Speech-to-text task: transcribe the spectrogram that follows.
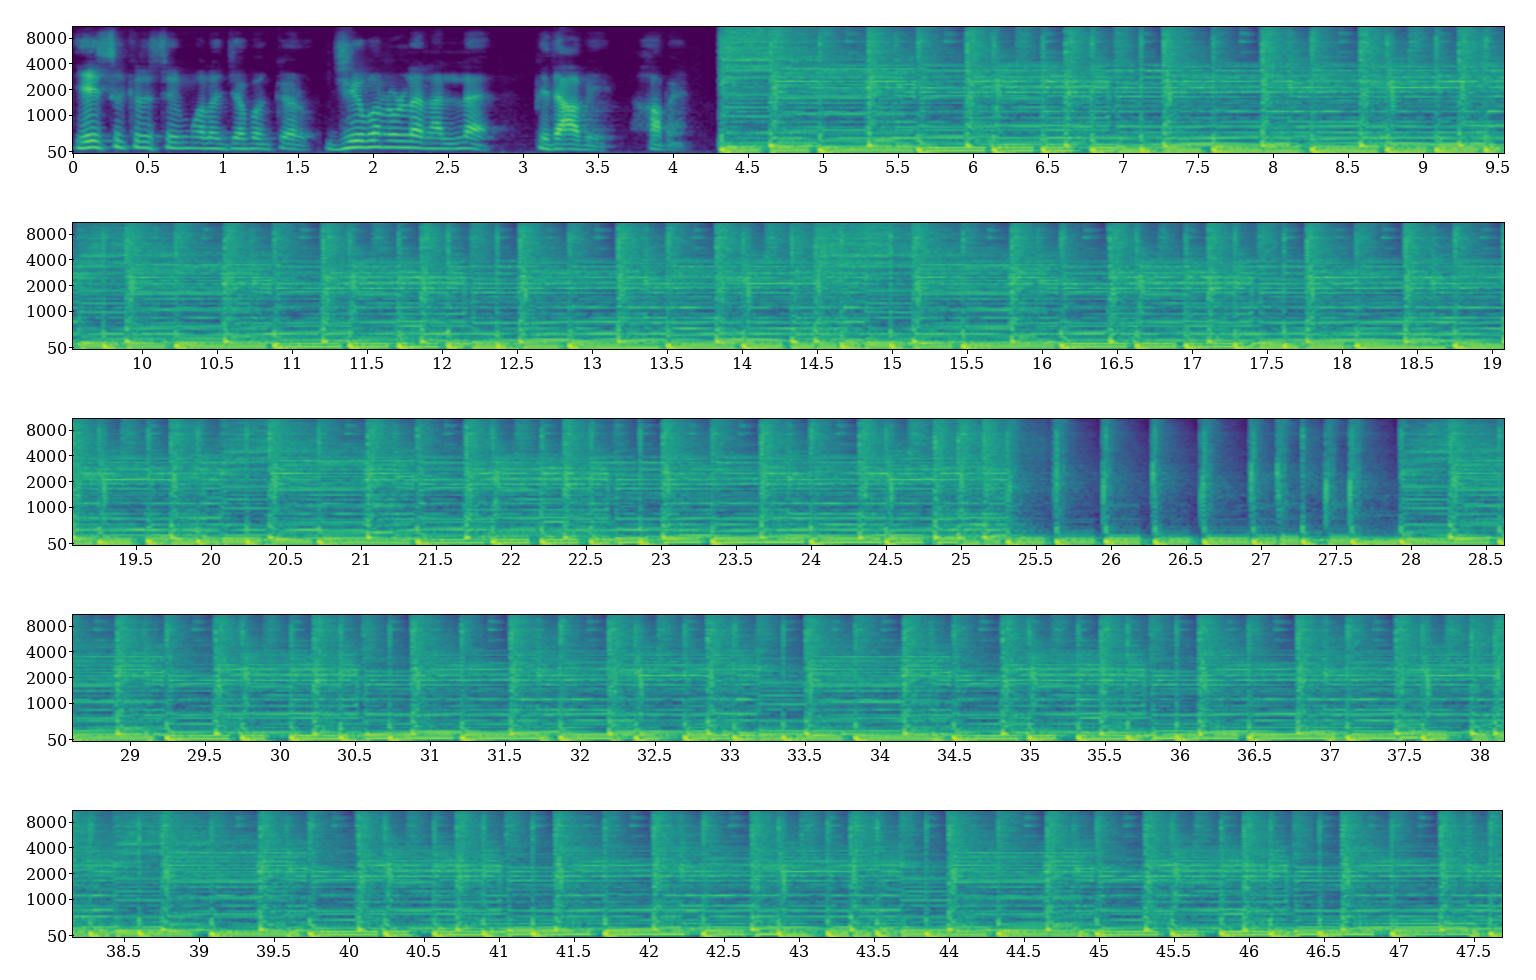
இயேசு கிறிஸ்துவின் மூலம் ஜபம் கேளும். ஜீவனுள்ள நல்ல பிதாவே ஆமேன்.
